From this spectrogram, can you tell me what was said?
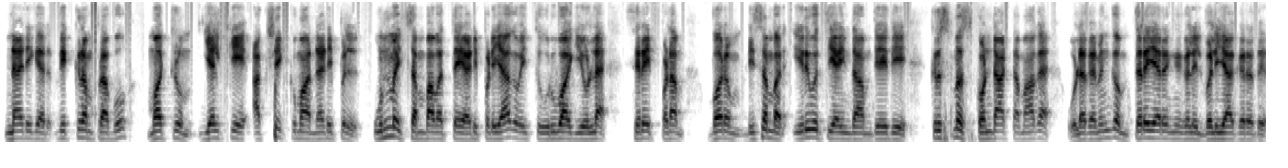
நடிகர் விக்ரம் பிரபு மற்றும் எல் கே அக்ஷய்குமார் நடிப்பில் உண்மை சம்பவத்தை அடிப்படையாக வைத்து உருவாகியுள்ள திரைப்படம் வரும் டிசம்பர் இருபத்தி ஐந்தாம் தேதி கிறிஸ்துமஸ் கொண்டாட்டமாக உலகமெங்கும் திரையரங்குகளில் வெளியாகிறது.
